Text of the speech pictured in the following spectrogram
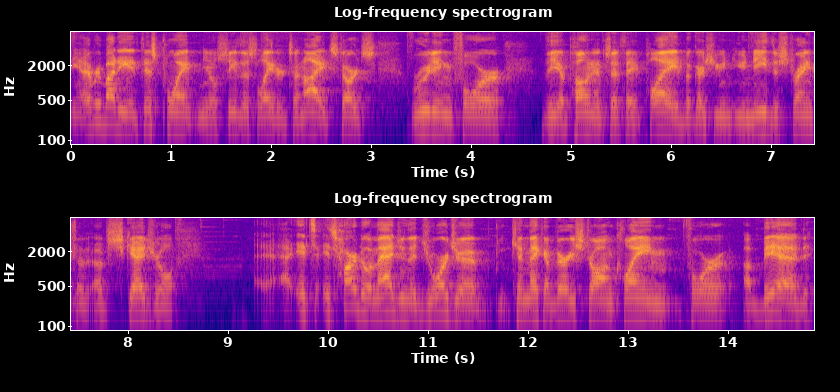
you know, everybody at this point, and you'll see this later tonight, starts rooting for the opponents that they played because you you need the strength of, of schedule it's it's hard to imagine that Georgia can make a very strong claim for a bid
